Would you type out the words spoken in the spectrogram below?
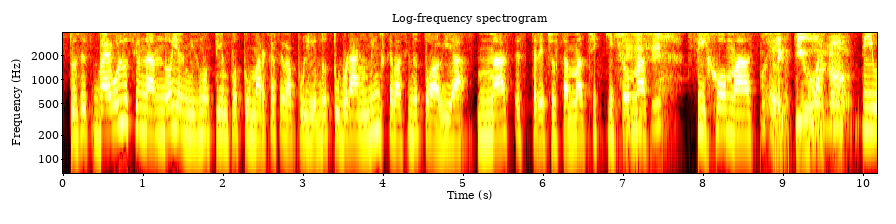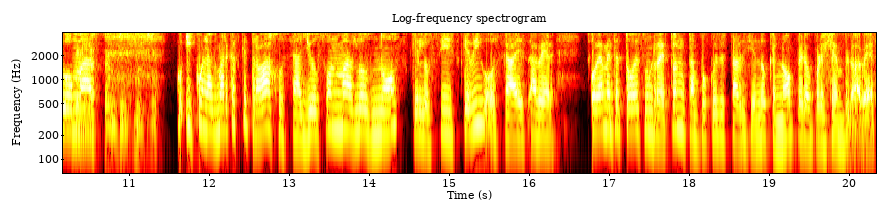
Entonces va evolucionando y al mismo tiempo tu marca se va puliendo, tu branding se va haciendo todavía más estrecho, o sea, más chiquito, Sí, más sí. fijo, más, Más eh, selectivo, más ¿no? selectivo, más. Y con las marcas que trabajo, o sea, yo son más los nos que los sís que digo, o sea, es, a ver, Obviamente todo es un reto, tampoco es estar diciendo que no, pero por ejemplo, a ver,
